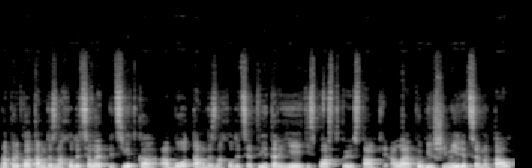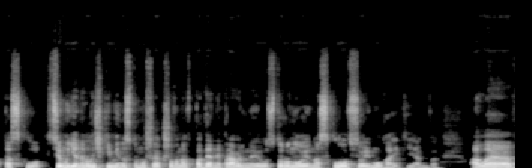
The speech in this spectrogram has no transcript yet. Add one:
Наприклад, там, де знаходиться led підсвітка, або там, де знаходиться твітер, є якісь пластикові вставки. Але по більшій мірі це метал та скло. В цьому є невеличкий мінус, тому що якщо вона впаде неправильною стороною на скло, все, йому гайки, якби. Але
